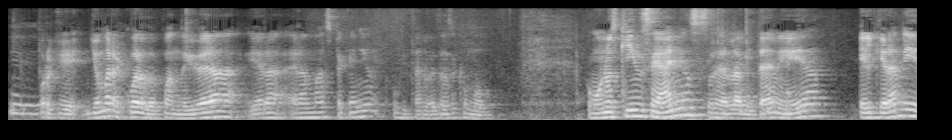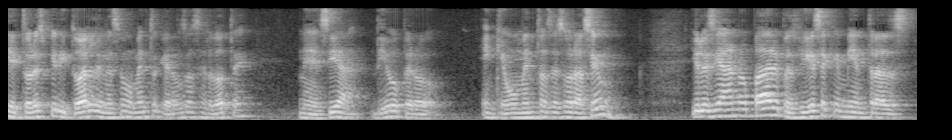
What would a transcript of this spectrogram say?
Uh -huh. Porque yo me recuerdo cuando yo era, era, era más pequeño, uy, tal vez hace como, como unos 15 años, o sea, la mitad de mi vida, el que era mi director espiritual en ese momento, que era un sacerdote, me decía, Diego, pero ¿en qué momento haces oración? Yo le decía, ah, no, padre, pues fíjese que mientras,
